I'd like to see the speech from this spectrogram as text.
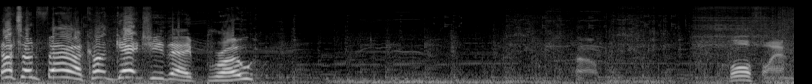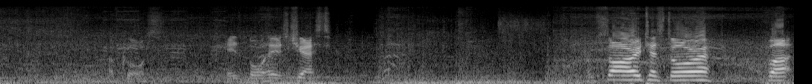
That's unfair! I can't get you there, bro! Uh oh More fire. Of course. His ball hit his chest. I'm sorry, Teostra, but...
